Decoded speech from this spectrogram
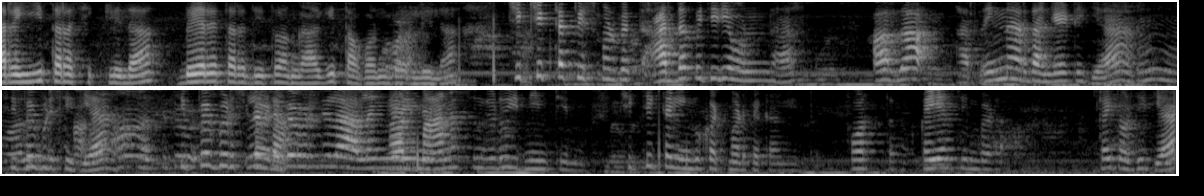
ಆದರೆ ಈ ಥರ ಸಿಕ್ಕಲಿಲ್ಲ ಬೇರೆ ಥರದ್ದಿತ್ತು ಹಂಗಾಗಿ ತೊಗೊಂಡು ಬರಲಿಲ್ಲ. ಚಿಕ್ಕ ಚಿಕ್ಕದಾಗಿ ಪೀಸ್ ಮಾಡ್ಬೇಕು. ಅರ್ಧ ಕೊಯ್ತಿದ್ಯಾ ಒಂದ? ಅರ್ಧ. ಅರ್ಧ ಇನ್ನು ಅರ್ಧ ಹಂಗೆ ಇಟ್ಟಿದ್ಯಾ? ಸಿಪ್ಪೆ ಬಿಡಿಸಿದ್ಯಾ? ಸಿಪ್ಪೆ ಬಿಡಿಸಿಲ್ಲ ಬಿಡಿಸ್ಬೇಡ. ಸಿಪ್ಪೆ ಬಿಡಿಸಿಲ್ಲ ಅಲ್ಲಂಗೆ ಮಾನಸಿನ ಗಿಡ ಇದು ನಿಂತೀನಿ ಚಿಕ್ಕ ಚಿಕ್ಕದಾಗಿ ಹಿಂಗೂ ಕಟ್ ಮಾಡಬೇಕಾಗಿತ್ತು. ಫೋರ್ತ್ ಕೈಯಲ್ಲಿ ತಿನ್ಬೇಡ. ಕೈ ತೊಳೆದಿದ್ಯಾ?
